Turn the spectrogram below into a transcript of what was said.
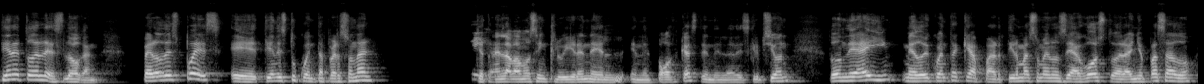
tiene todo el eslogan. Pero después eh, tienes tu cuenta personal, que también la vamos a incluir en el, en el podcast, en la descripción, donde ahí me doy cuenta que a partir más o menos de agosto del año pasado,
